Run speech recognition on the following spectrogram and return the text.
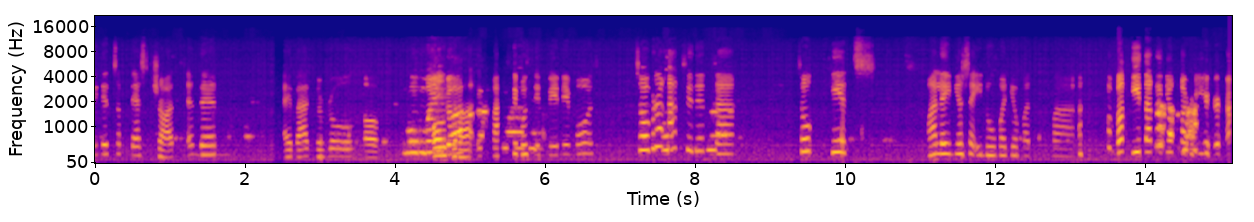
We did some test shots. And then, I bagged the role of Oh my God! Olga in Maximus in Minimus. Sobrang accident lang. So, kids, malay niyo sa inuman yung ma- ma- makita yung career.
